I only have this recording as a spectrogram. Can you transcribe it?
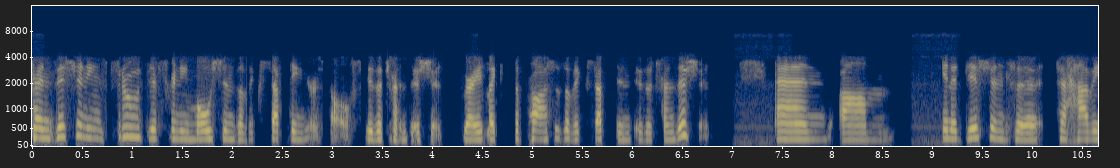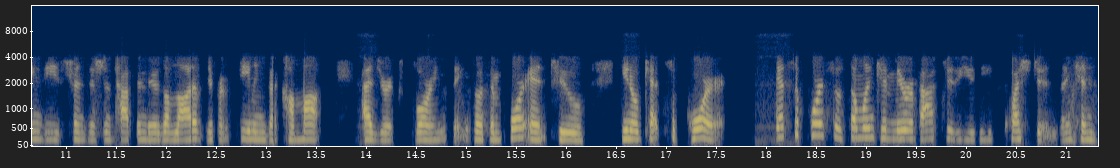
transitioning through different emotions of accepting yourself is a transition, right? Like the process of acceptance is a transition, and um, in addition to to having these transitions happen, there's a lot of different feelings that come up as you're exploring things. So it's important to you know, get support. Get support so someone can mirror back to you these questions and can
